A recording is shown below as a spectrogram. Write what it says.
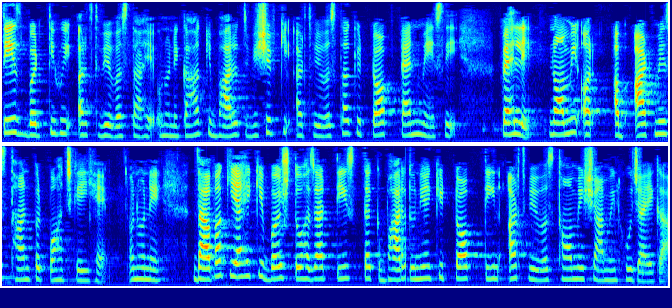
तेज बढ़ती हुई अर्थव्यवस्था है। उन्होंने कहा कि भारत विश्व की अर्थव्यवस्था के टॉप टेन में से पहले नौवीं और अब आठवें स्थान पर पहुँच गई है। उन्होंने दावा किया है कि वर्ष 2030 तक भारत दुनिया की टॉप तीन अर्थव्यवस्थाओं में शामिल हो जाएगा।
